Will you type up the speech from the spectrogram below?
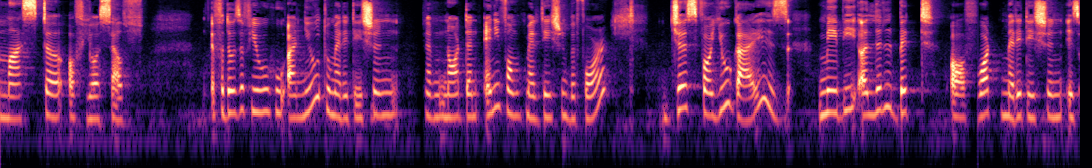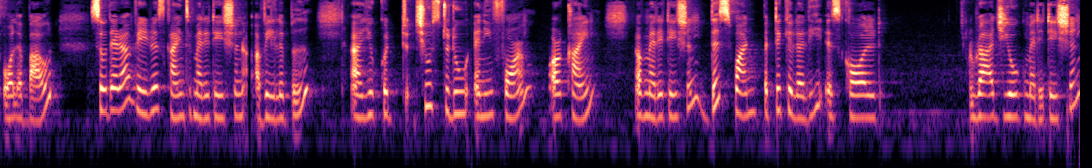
a master of yourself. For those of you who are new to meditation, have not done any form of meditation before, just for you guys, maybe a little bit of what meditation is all about. So, there are various kinds of meditation available. Uh, you could choose to do any form or kind of meditation. This one, particularly, is called Raj Yoga meditation,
